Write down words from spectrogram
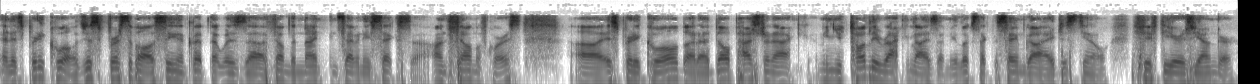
and it's pretty cool. Just first of all, seeing a clip that was uh, filmed in 1976 uh, on film, of course, uh, is pretty cool. But uh, Bill Pasternak, I mean, you totally recognize him. He looks like the same guy, just you know, 50 years younger.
